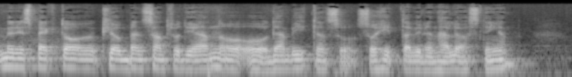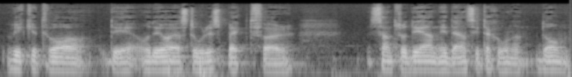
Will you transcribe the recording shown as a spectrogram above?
Med respekt av klubben Santrodien och, och den biten så, så hittar vi den här lösningen. Vilket var det och det har jag stor respekt för Santrodén i den situationen. De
